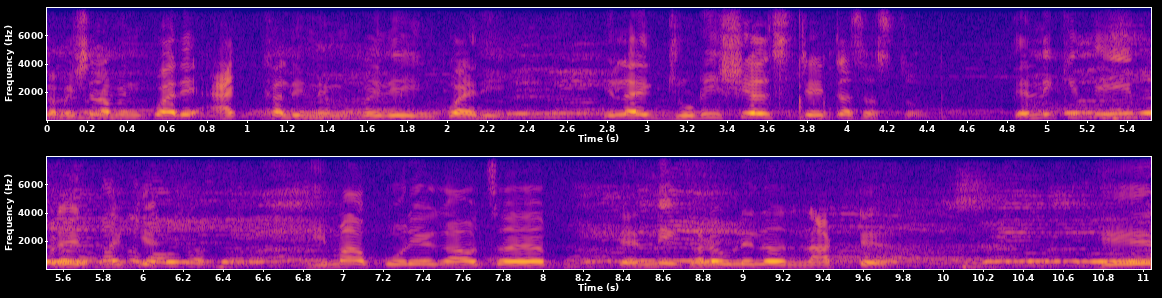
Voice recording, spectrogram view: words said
कमिशन ऑफ इन्क्वायरी ॲक्ट खाली नेमलेली इन्क्वायरी हिला एक ज्युडिशियल स्टेटस असतो. त्यांनी कितीही प्रयत्न केले भीमा कोरेगावचं त्यांनी घडवलेलं नाट्य हे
